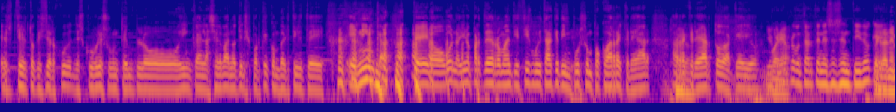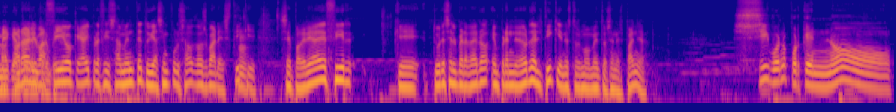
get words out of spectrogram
es cierto que si descubres un templo inca en la selva no tienes por qué convertirte en inca, pero bueno, hay una parte de romanticismo y tal que te impulsa un poco a recrear, a Claro. recrear todo aquello. Yo Bueno. quería preguntarte en ese sentido que ahora el vacío que hay precisamente, tú ya has impulsado dos bares tiki. ¿Se podría decir que tú eres el verdadero emprendedor del tiki en estos momentos en España? Sí, bueno, porque no.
